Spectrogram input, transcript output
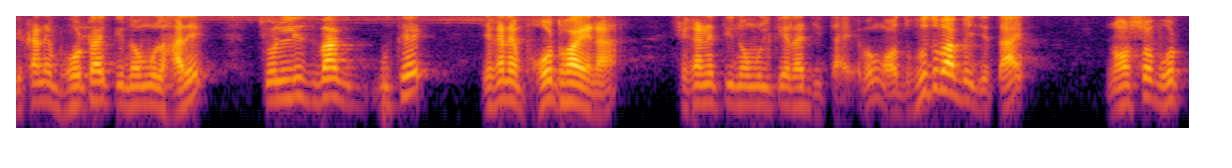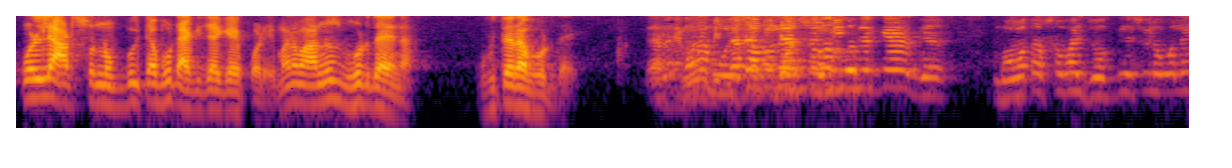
যেখানে ভোট হয় তৃণমূল হারে চল্লিশ ভাগ বুথে যেখানে ভোট হয় না সেখানে তৃণমূলকে এরা জিতায় এবং অদ্ভুতভাবে জেতায় নশো ভোট পড়লে আটশো নব্বইটা ভোট এক জায়গায় পড়ে মানে মানুষ ভোট দেয় না ভূতেরা ভোট দেয় মমতার সভায় যোগ দিয়েছিল বলে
